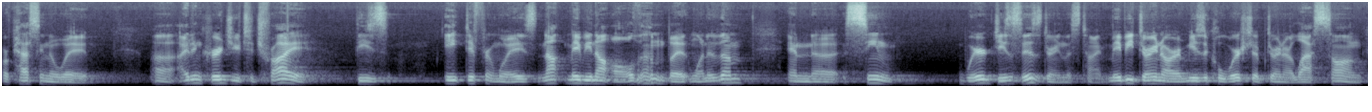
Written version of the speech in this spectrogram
or passing away? Uh, I'd encourage you to try these eight different ways, not maybe not all of them, but one of them, and uh, seeing where Jesus is during this time. Maybe during our musical worship, during our last song,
